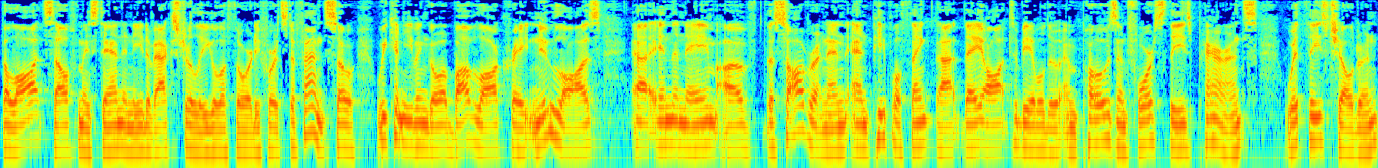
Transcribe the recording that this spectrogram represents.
the law itself may stand in need of extra legal authority for its defense. So we can even go above law, create new laws uh, in the name of the sovereign. And, and people think that they ought to be able to impose and force these parents with these children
